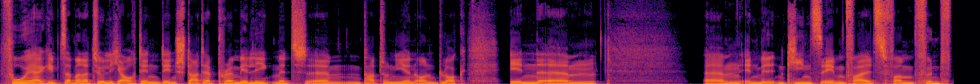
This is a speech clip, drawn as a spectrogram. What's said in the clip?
Vorher gibt es aber natürlich auch den, den Start der Premier League mit ähm, ein paar Turnieren on Block in ähm, ähm, in Milton Keynes ebenfalls vom 5.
